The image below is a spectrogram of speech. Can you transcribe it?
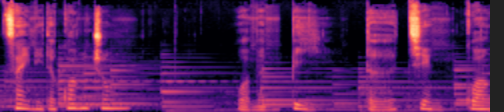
在你的光中，我们必得见光。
